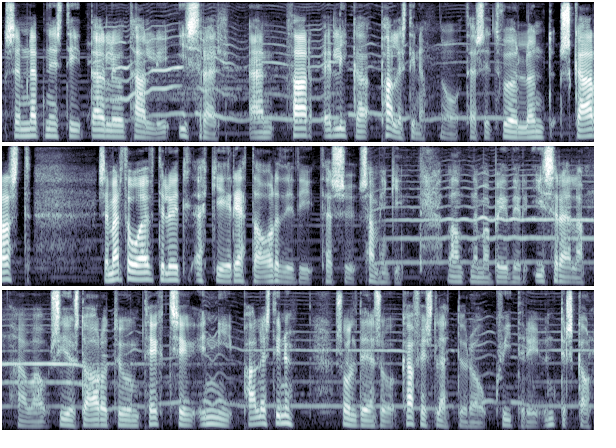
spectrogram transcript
sem nefnist í daglegu tali Ísrael en þar er líka Palestína og þessi tvö lönd skarast sem er þó eftir vil ekki rétta orðið í þessu samhengi. Landnema byggðir Ísraela hafa á síðustu áratugum tekt sig inn í Palestínu, svolítið eins og kaffislettur á kvítri undirskál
